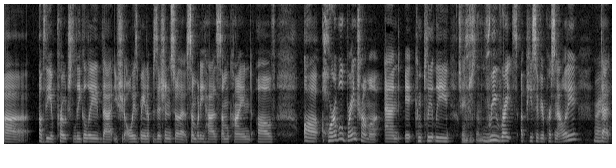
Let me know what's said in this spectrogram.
uh, of the approach legally that you should always be in a position so that if somebody has some kind of uh, horrible brain trauma and it completely Changes them. rewrites a piece of your personality Right. that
